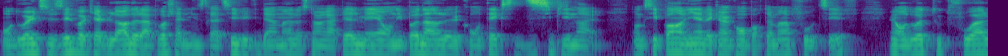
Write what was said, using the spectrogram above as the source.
On doit utiliser le vocabulaire de l'approche administrative, évidemment, c'est un rappel, mais on n'est pas dans le contexte disciplinaire. Donc, c'est pas en lien avec un comportement fautif mais on doit toutefois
